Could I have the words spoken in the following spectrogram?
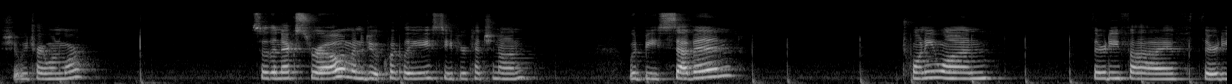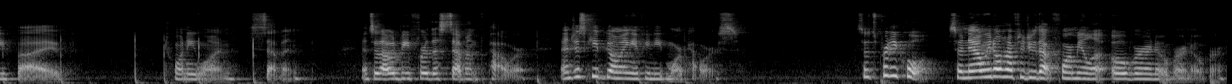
Should we try one more? So the next row, I'm going to do it quickly, see if you're catching on, would be 7, 21, 35, 35, 21, 7. And so that would be for the seventh power. And just keep going if you need more powers. So it's pretty cool. So now we don't have to do that formula over and over and over.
